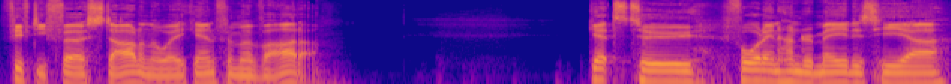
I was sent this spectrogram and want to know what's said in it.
fifty first start on the weekend for Mavada. Gets to fourteen hundred meters here.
